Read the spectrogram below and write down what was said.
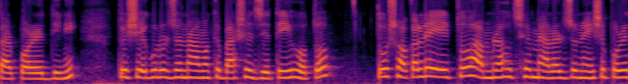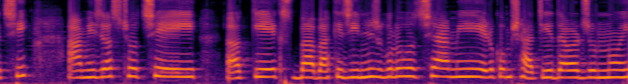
তার পরের দিনই। তো সেগুলোর জন্য আমাকে বাসায় যেতেই হতো। তো সকালে এই তো আমরা হচ্ছে মেলার জন্য এসে পড়েছি। আমি জাস্ট হচ্ছে এই কেকস বা বাকি জিনিসগুলো হচ্ছে আমি এরকম সাজিয়ে দেওয়ার জন্যই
